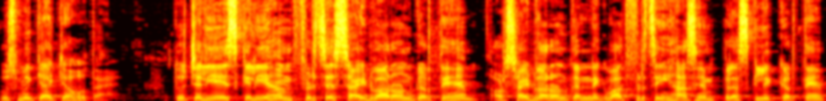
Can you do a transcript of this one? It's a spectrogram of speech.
उसमें क्या क्या होता है। तो चलिए इसके लिए हम फिर से साइड बार ऑन करते हैं और साइड बार ऑन करने के बाद फिर से यहाँ से हम प्लस क्लिक करते हैं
